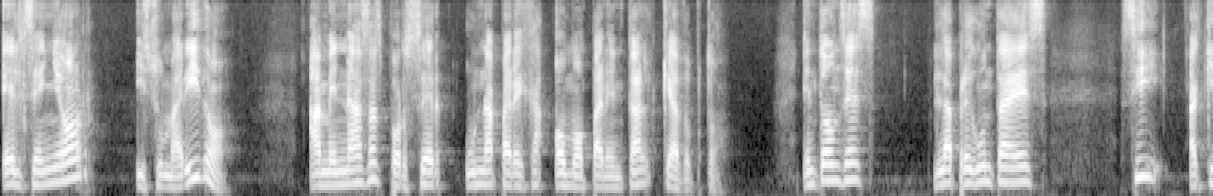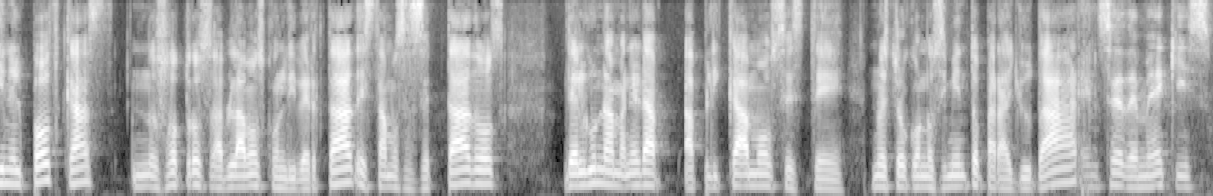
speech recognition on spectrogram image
El señor y su marido, amenazas por ser una pareja homoparental que adoptó. Entonces, la pregunta es, sí, aquí en el podcast nosotros hablamos con libertad, estamos aceptados, de alguna manera aplicamos este nuestro conocimiento para ayudar. En CDMX.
